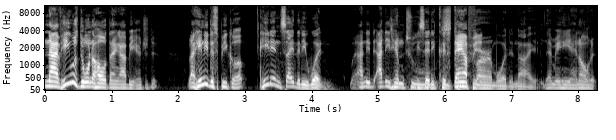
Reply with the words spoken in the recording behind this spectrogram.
now, if he was doing the whole thing, I'd be interested. Like he need to speak up. He didn't say that he wouldn't. I need I need him to He said he couldn't stamp it. confirm or deny it. That mean he ain't on it.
